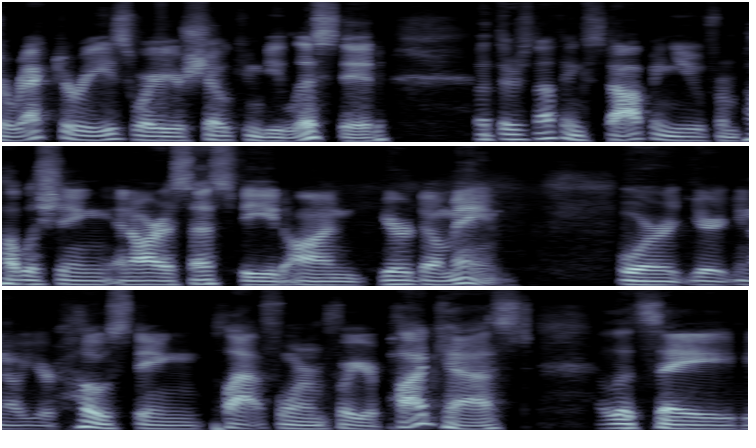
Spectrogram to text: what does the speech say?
directories where your show can be listed but there's nothing stopping you from publishing an rss feed on your domain or your you know your hosting platform for your podcast. Let's say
